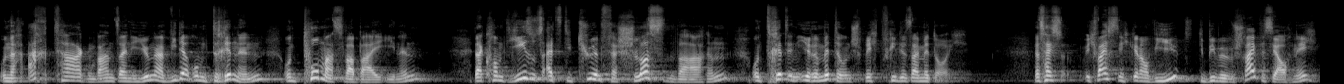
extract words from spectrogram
Und nach acht Tagen waren seine Jünger wiederum drinnen und Thomas war bei ihnen. Da kommt Jesus, als die Türen verschlossen waren und tritt in ihre Mitte und spricht, Friede sei mit euch. Das heißt, ich weiß nicht genau wie, die Bibel beschreibt es ja auch nicht,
